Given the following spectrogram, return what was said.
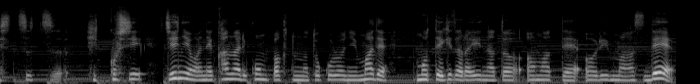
しつつ引っ越し時にはねかなりコンパクトなところにまで持っていけたらいいなと思っております。で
